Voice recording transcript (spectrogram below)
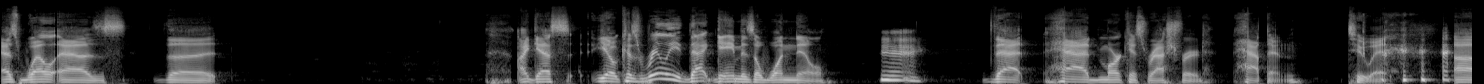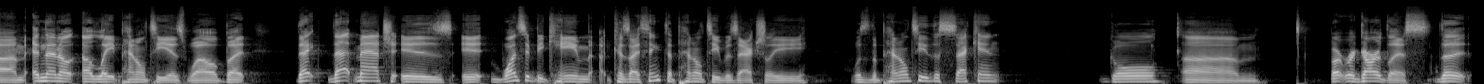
as well as the I guess you know because really that game is a one 0 mm. that had Marcus Rashford happen to it, um, and then a, a late penalty as well, but that that match is it once it became because I think the penalty was actually was the penalty the second goal. Um, but regardless, the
